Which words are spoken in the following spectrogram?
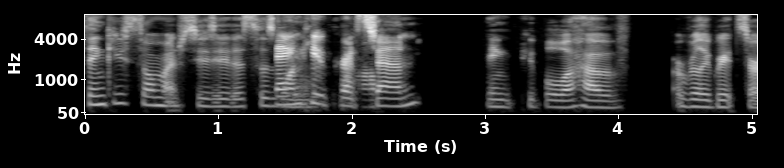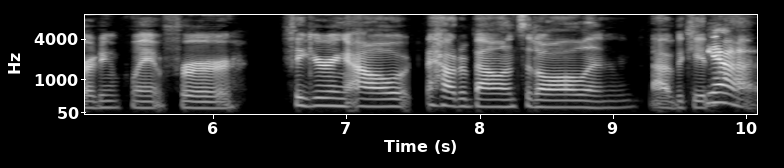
Thank you so much, Suzie. This was Thank you, Kristyn. I think people will have a really great starting point for figuring out how to balance it all and advocate yeah.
